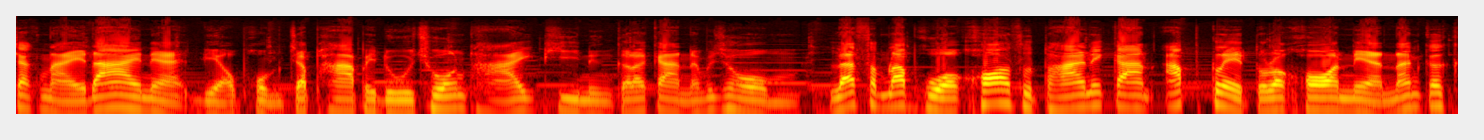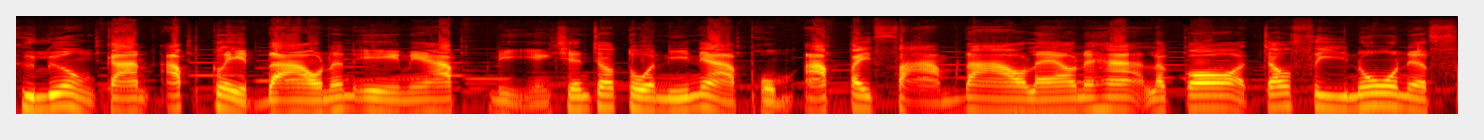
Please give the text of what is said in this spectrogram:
จากไหนได้เนี่ยเดี๋ยวผมจะพาไปดูช่วงท้ายอีกทีหนึ่งก็แล้วกันนะผู้ชม และสำหรับหัวข้อสุดท้ายในการอัปเกรดตัวละครเนี่ยนั่นก็คือเรื่องของการอัปเกรดดาวนั่นเองนะครับนี่อย่างเช่นเจ้าตัวนี้เนี่ยผมอัพไป 3 ดาวแล้วนะฮะแล้วก็เจ้าซีโนเนี่ยส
